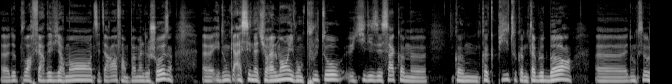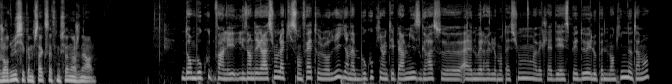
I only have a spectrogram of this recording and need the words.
de pouvoir faire des virements, etc. Enfin, pas mal de choses. et donc, assez naturellement, ils vont plutôt utiliser ça comme, comme cockpit ou comme tableau de bord. donc, aujourd'hui, c'est comme ça que ça fonctionne en général dans beaucoup, enfin les, intégrations là qui sont faites aujourd'hui, il y en a beaucoup qui ont été permises grâce à la nouvelle réglementation avec la DSP2 et l'open banking notamment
